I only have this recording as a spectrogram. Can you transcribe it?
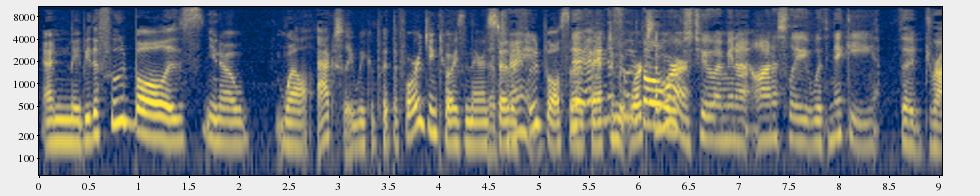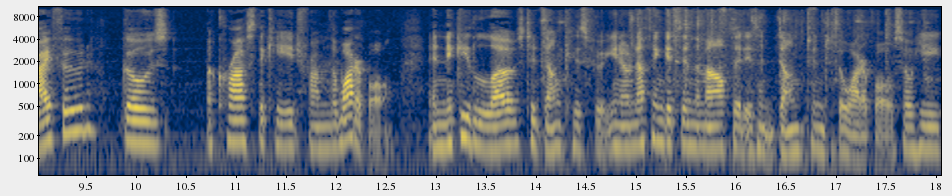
And maybe the food bowl is, you know, well, actually, we could put the foraging toys in there That's instead of right. the food bowl, so Yeah, that they I have mean, to the m- work some more. works too. I mean, I, honestly, with Nikki, the dry food goes across the cage from the water bowl. And Nikki loves to dunk his food. You know, nothing gets in the mouth that isn't dunked into the water bowl. So he,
